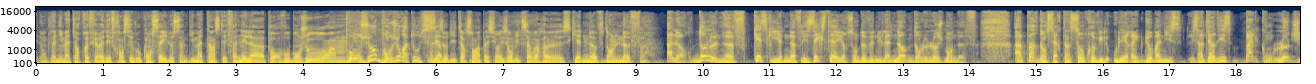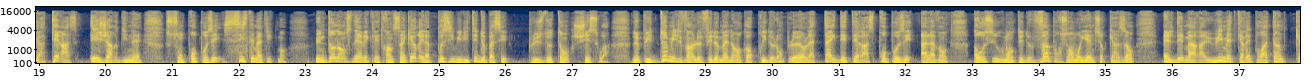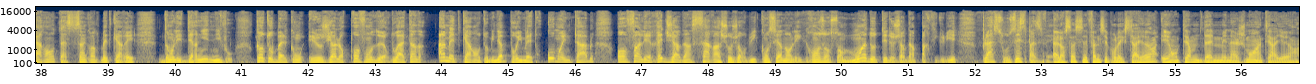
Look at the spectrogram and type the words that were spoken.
Et donc l'animateur préféré des Français vous conseille le samedi matin. Stéphane est là pour vous. Bonjour. Bonjour, bonjour à tous. Les auditeurs sont impatients. Ils ont envie de savoir euh, ce qu'il y a de neuf dans le neuf. Alors, dans le neuf, qu'est-ce qu'il y a de neuf? Les extérieurs sont devenus la norme dans le logement neuf. À part dans certains centres-villes où les règles d'urbanisme les interdisent, balcons, loggia, terrasses et jardinets sont proposés systématiquement. Une tendance née avec les 35 heures et la possibilité de passer plus de temps chez soi. Depuis 2020, le phénomène a encore pris de l'ampleur. La taille des terrasses proposées à la vente a aussi augmenté de 20% en moyenne sur 15 ans. Elle démarre à 8 mètres carrés pour atteindre 40 à 50 mètres carrés dans les derniers niveaux. Quant aux balcons et loggia, leur profondeur doit atteindre 1m40 au minimum pour y mettre au moins une table. Enfin, les raies de jardin s'arrachent aujourd'hui concernant les grands ensembles moins dotés de jardins particuliers. Place aux espaces verts. Alors ça, Stéphane, c'est pour l'extérieur. Et en termes d'aménagement intérieur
